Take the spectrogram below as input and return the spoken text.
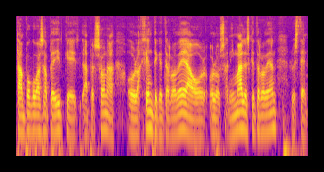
tampoco vas a pedir que la persona o la gente que te rodea o, los animales que te rodean lo estén.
